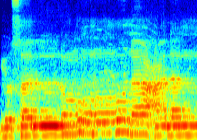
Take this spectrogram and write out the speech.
يصلون على النبي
